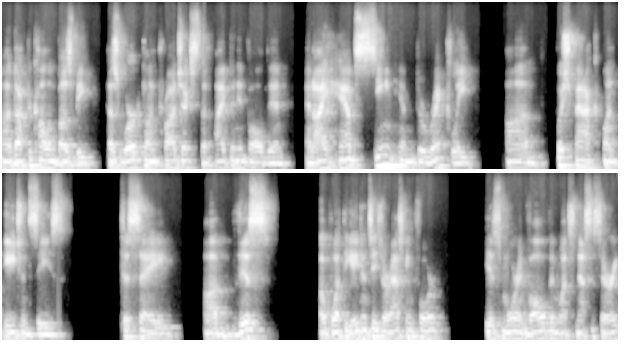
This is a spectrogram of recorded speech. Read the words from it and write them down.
uh, Dr. Colin Busby, has worked on projects that I've been involved in, and I have seen him directly um, push back on agencies to say uh, this of what the agencies are asking for is more involved in what's necessary.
